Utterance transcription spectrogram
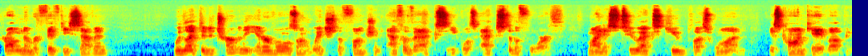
problem number 57. We'd like to determine the intervals on which the function f of x equals x to the fourth minus 2x cubed plus 1 is concave up and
